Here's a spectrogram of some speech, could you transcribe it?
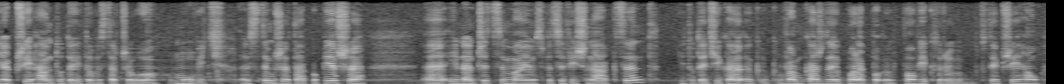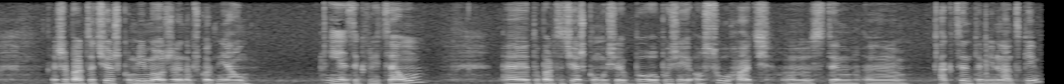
Jak przyjechałam tutaj, to wystarczyło mówić. Z tym, że tak, po pierwsze, e, Irlandczycy mają specyficzny akcent i tutaj ci, wam każdy Polak po- powie, który tutaj przyjechał, że bardzo ciężko, mimo że na przykład miał język w liceum, e, to bardzo ciężko mu się było później osłuchać e, z tym e, akcentem irlandzkim.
